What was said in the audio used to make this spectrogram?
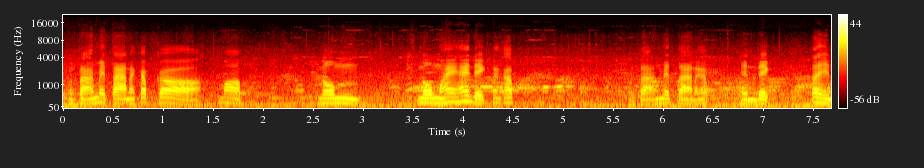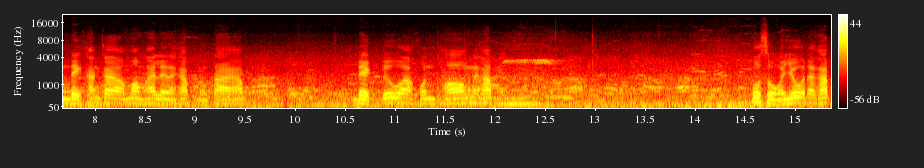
หลวงตาเมตตานะครับก็มอบนมนมให้ให้เด็กนะครับหลวงตาเมตตานะครับ เห็นเด็ก ถ้าเห็นเด็กท่านก็มอบให้เลยนะครับหลวงตาครับ เด็กหรือว่าคนท้องนะครับ ผู้สูงอายุนะครับ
